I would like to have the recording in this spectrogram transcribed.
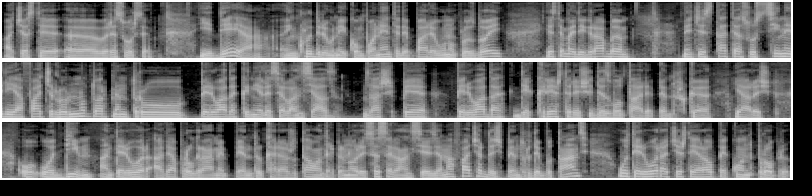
aceste resurse. Ideea includerii unei componente de pare 1 plus 2 este mai degrabă necesitatea susținerii afacerilor nu doar pentru perioada când ele se lansează, dar și pe perioada de creștere și dezvoltare, pentru că, iarăși, o, o DIM anterior avea programe pentru care ajutau antreprenorii să se lanseze în afaceri, deci pentru debutanți, ulterior aceștia erau pe cont propriu.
